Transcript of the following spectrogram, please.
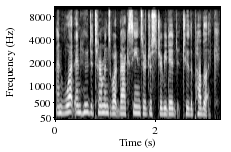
and what and who determines what vaccines are distributed to the public?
